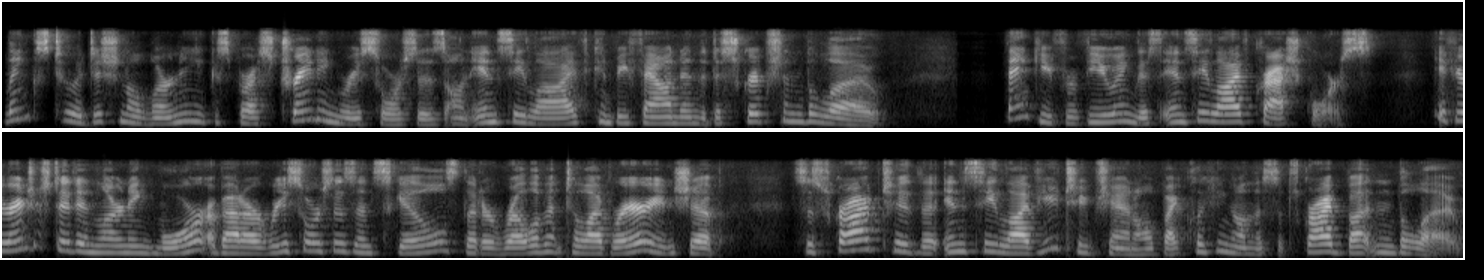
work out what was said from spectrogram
Links to additional Learning Express training resources on NC Live can be found in the description below. Thank you for viewing this NC Live crash course. If you're interested in learning more about our resources and skills that are relevant to librarianship, subscribe to the NC Live YouTube channel by clicking on the subscribe button below.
